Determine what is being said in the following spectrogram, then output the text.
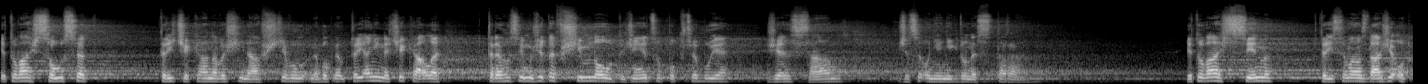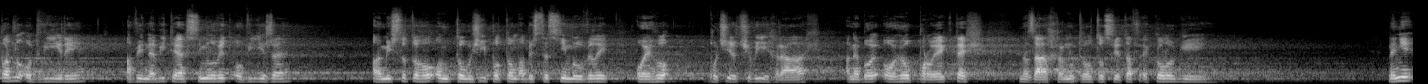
Je to váš soused, který čeká na vaši návštěvu, nebo který ani nečeká, ale kterého si můžete všimnout, že něco potřebuje, že je sám, že se o ně nikdo nestará. Je to váš syn, který se vám zdá, že odpadl od víry a vy nevíte, jak si mluvit o víře, ale místo toho on touží potom, abyste s ním mluvili o jeho počítačových hrách anebo o jeho projektech na záchranu tohoto světa v ekologii. Není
